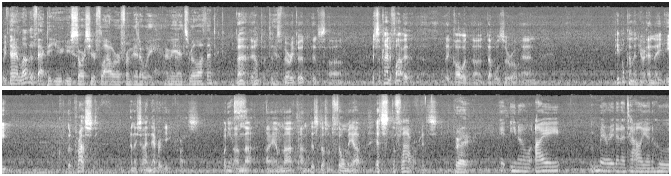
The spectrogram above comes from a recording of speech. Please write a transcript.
We And I love the fact that you, you source your flour from Italy. I mean, it's real authentic. nah, yeah, it's Yeah. very good. It's, uh, it's the kind of flour, uh, they call it uh, double zero. And people come in here and they eat the crust. And I say, I never eat crust. But Yes. I'm not, I am not, um, this doesn't fill me up. It's the flour. It's, Right. It, you know, I married an Italian who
